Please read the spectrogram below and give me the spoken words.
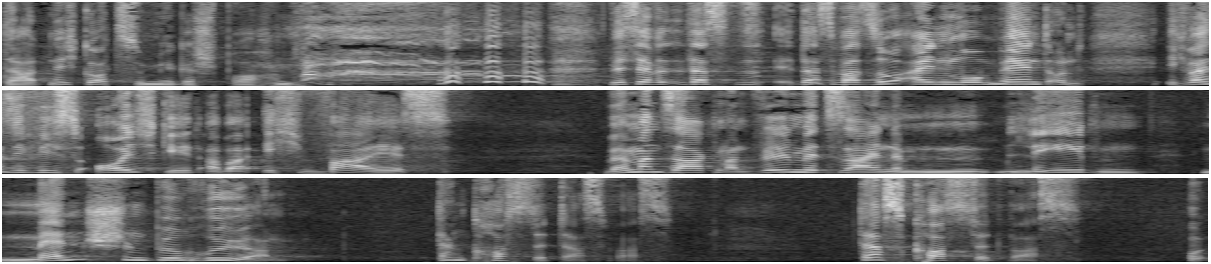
Da hat nicht Gott zu mir gesprochen. Wisst ihr, das, das war so ein Moment und ich weiß nicht, wie es euch geht, aber ich weiß, wenn man sagt, man will mit seinem Leben Menschen berühren, dann kostet das was. Das kostet was. Und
